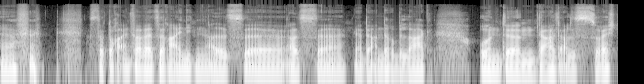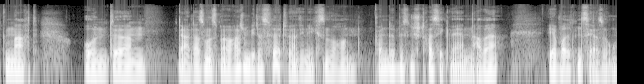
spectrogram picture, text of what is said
Ja, das ist doch einfacher zu reinigen als äh, als äh, ja der andere Belag. Und ähm, da halt alles zurecht gemacht. Und ähm, ja, lassen wir uns mal überraschen, wie das wird ja, die nächsten Wochen. Könnte ein bisschen stressig werden, aber wir wollten es ja so.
